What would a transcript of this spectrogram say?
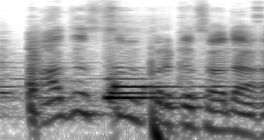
आजच संपर्क साधा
